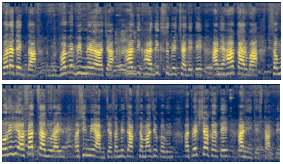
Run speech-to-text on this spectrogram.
परत एकदा भव्य भीम मेळाव्याच्या हार्दिक हार्दिक शुभेच्छा देते आणि हा कारवा समोरही असाच चालू राहील अशी मी आमच्या समेजा समाजाकडून अपेक्षा करते आणि इथेच थांबते.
